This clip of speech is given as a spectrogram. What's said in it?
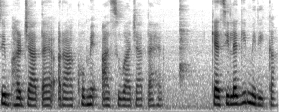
से भर जाता है और आँखों में आँसू आ जाता है। कैसी लगी मेरी कहा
